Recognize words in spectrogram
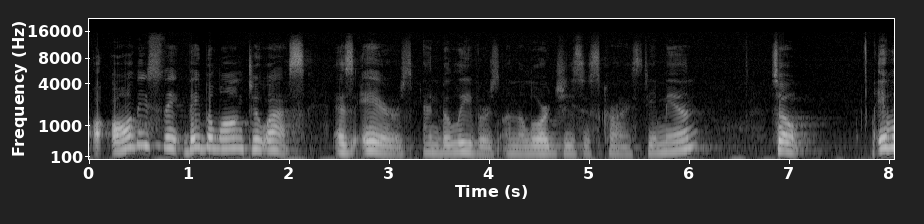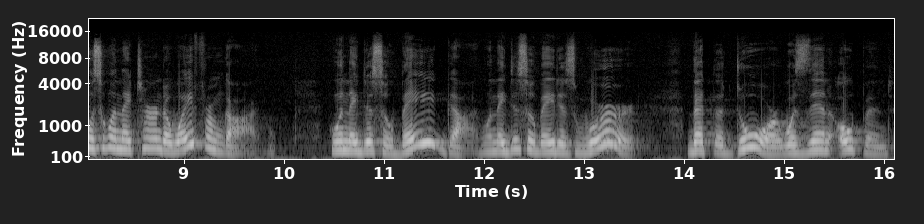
All these things, they belong to us as heirs and believers on the Lord Jesus Christ. Amen? So it was when they turned away from God, when they disobeyed God, when they disobeyed His word, that the door was then opened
